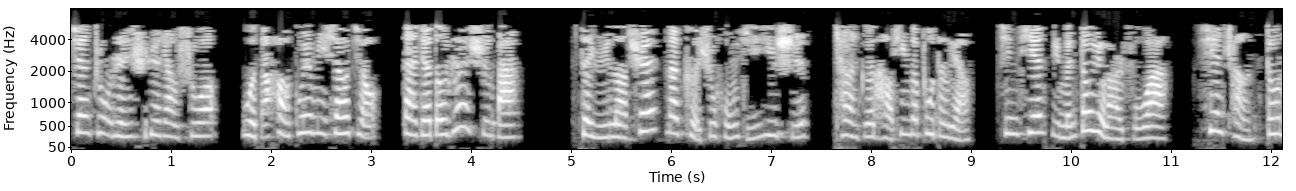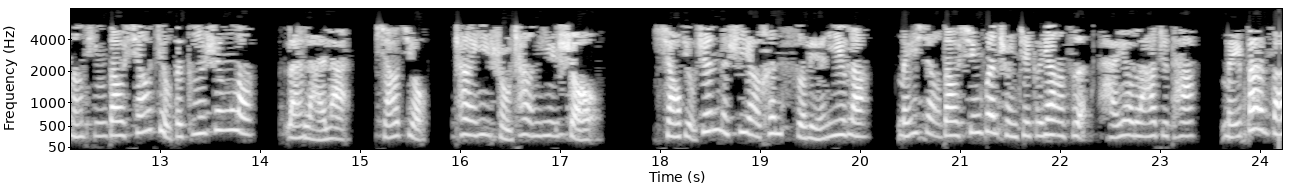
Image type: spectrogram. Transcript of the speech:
向众人炫耀说：“我的好闺蜜萧九，大家都认识吧？在娱乐圈那可是红极一时，唱歌好听的不得了。”今天你们都有耳福啊，现场都能听到小九的歌声了。来来来，小九唱一首，唱一首。小九真的是要恨死涟漪了，没想到兴奋成这个样子，还要拉着他。没办法，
